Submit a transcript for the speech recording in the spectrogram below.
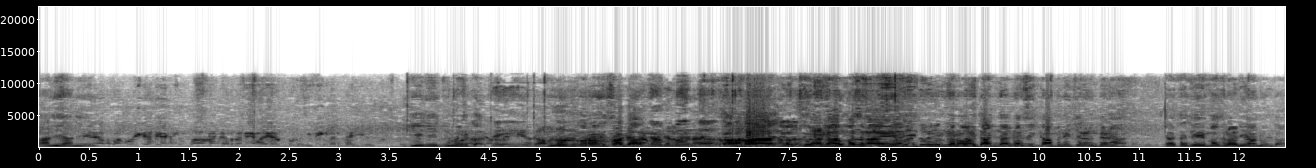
ਹਾਂਜੀ ਹਾਂਜੀ। ਆਪਾਂ ਕੋਈ ਗੱਲ ਨਹੀਂ ਐਕਸ਼ਨ ਸਾਹਿਬ ਨਾਲ ਕਰ ਰਹੇ ਨੇ ਹਾਇਰ ਕੁਝ ਨਹੀਂ ਕਰਨਾ ਜੀ। ਜੀ ਜ਼ਰੂਰ ਜ਼ਰੂਰ ਕਰੋ ਸਾਡਾ ਕੰਮ ਬੰਦ। ਸਾਡਾ ਮਸਲਾ ਇਹ ਹੈ ਜੀ ਜ਼ਰੂਰ ਕਰੋ ਜਦ ਤੱਕ ਅਸੀਂ ਕੰਮ ਨਹੀਂ ਚੱਲਣ ਦੇਣਾ ਤਦ ਤੱਕ ਇਹ ਮਸਲਾ ਨਹੀਂ ਹੱਲ ਹੁੰਦਾ।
